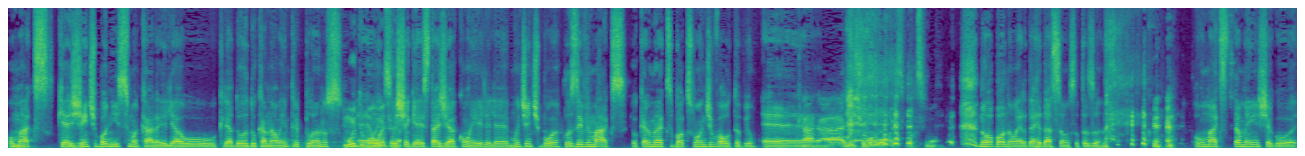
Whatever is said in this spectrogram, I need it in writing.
O Max, que é gente boníssima, cara. Ele é o criador do canal Entre Planos. Muito É, bom eu, esse eu cara. cheguei a estagiar com ele, ele é muito gente boa. Inclusive, Max, eu quero meu Xbox One de volta, viu? É... Caralho, a gente roubou um Xbox One. Não roubou, não, era da redação, só tô zoando. O Max também chegou,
